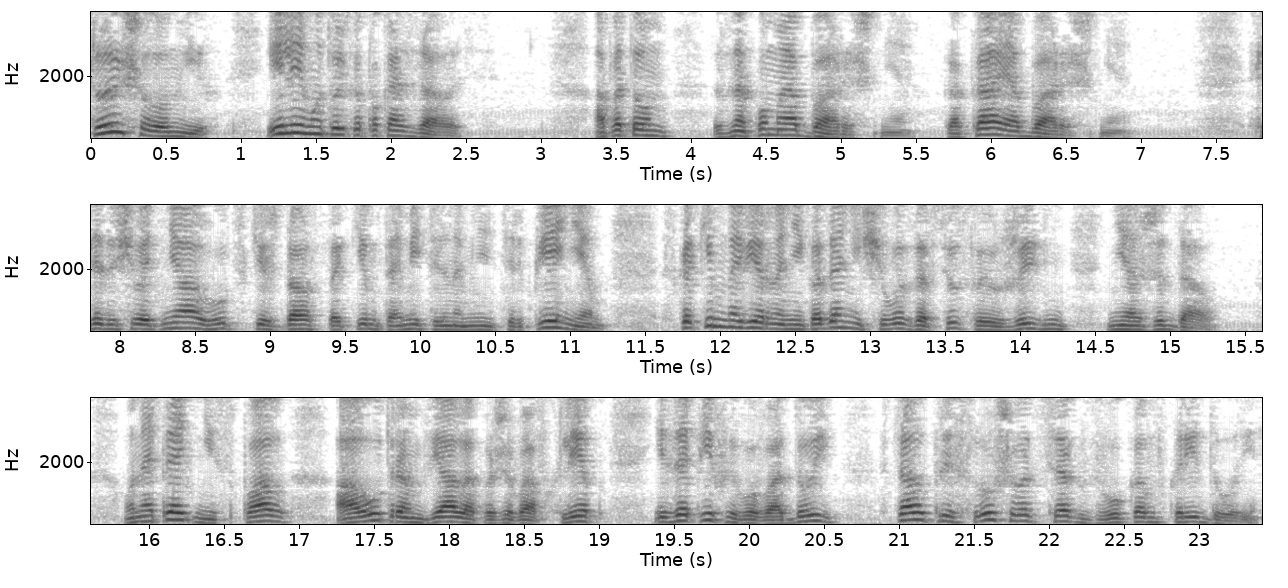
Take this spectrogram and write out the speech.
слышал он их или ему только показалось. А потом знакомая барышня. Какая барышня? Следующего дня Луцкий ждал с таким томительным нетерпением, с каким, наверное, никогда ничего за всю свою жизнь не ожидал. Он опять не спал, а утром, вяло пожевав хлеб и запив его водой, стал прислушиваться к звукам в коридоре.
